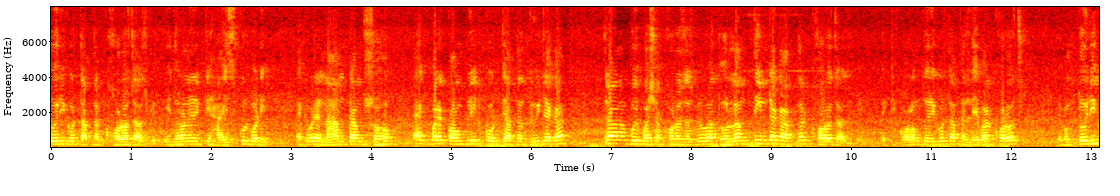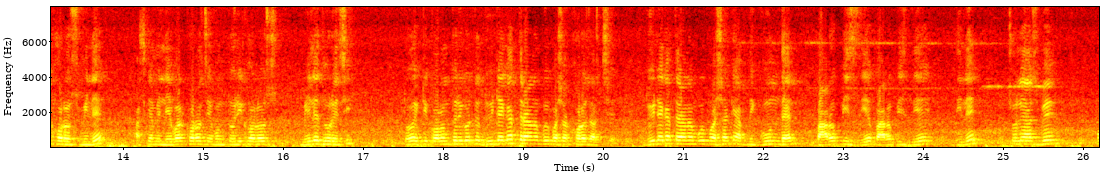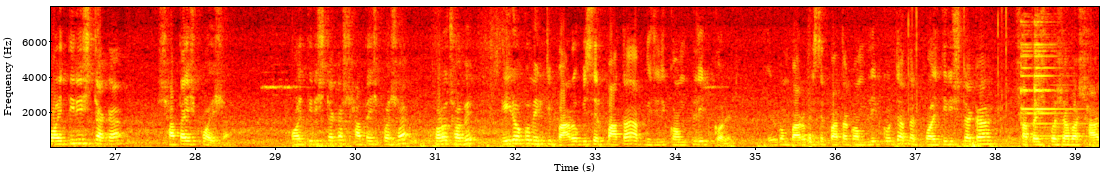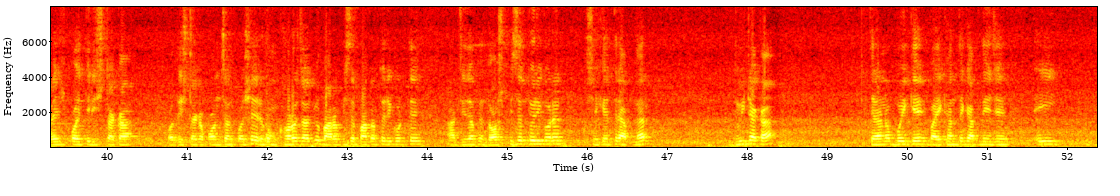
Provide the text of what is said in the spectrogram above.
তৈরি করতে আপনার খরচ আসবে। এই ধরনের একটি হাই স্কুল বডি একেবারে নাম টাম সহ একবারে কমপ্লিট করতে আপনার দুই টাকা, তিরানব্বই পয়সা খরচ আসবে বা ধরলাম তিন টাকা আপনার খরচ আসবে। একটি কলম তৈরি করতে আপনার লেবার খরচ এবং তৈরি খরচ মিলে, আজকে আমি লেবার খরচ এবং তৈরি খরচ মিলে ধরেছি, তো একটি কলম তৈরি করতে দুই টাকা, তিরানব্বই পয়সা খরচ আসছে। দুই টাকা, তিরানব্বই পয়সাকে আপনি গুণ দেন বারো পিস দিয়ে, বারো পিস দিয়ে দিলে চলে আসবে পঁয়ত্রিশ টাকা সাতাইশ পয়সা। পঁয়ত্রিশ টাকা, সাতাইশ পয়সা খরচ হবে। এই রকম একটি বারো পিসের পাতা আপনি যদি কমপ্লিট করেন, এরকম বারো পিসের পাতা কমপ্লিট করতে আপনার পঁয়ত্রিশ টাকা, সাতাইশ পয়সা বা সাড়ে পঁয়ত্রিশ টাকা পঁয়ত্রিশ টাকা, পঞ্চাশ পয়সা এরকম খরচ আসবে বারো পিসের পাতা তৈরি করতে। আর যদি আপনি দশ পিসের তৈরি করেন, সেক্ষেত্রে আপনার দুই টাকা তিরানব্বইকে বা এখান থেকে আপনি যে, এই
